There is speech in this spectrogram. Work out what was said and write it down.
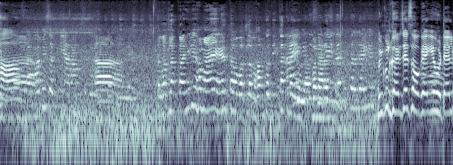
हाँ। हाँ तो मतलब कहीं भी हम आए हैं तो मतलब हमको दिक्कत नहीं होगा बनारस में। बिल्कुल घर जैसा हो गया ये होटल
